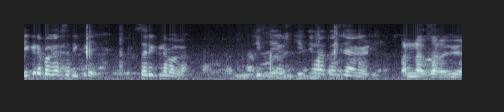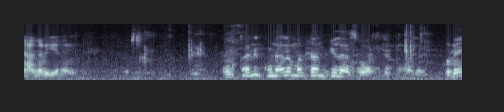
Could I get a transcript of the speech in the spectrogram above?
इकडे बघा सर इकडे. सर इकडे बघा. किती किती मतांची आघाडी? पन्नास हजाराची आघाडी घेणार लोकांनी कुणाला मतदान केलं असं वाटतं तुम्हाला? पुढे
